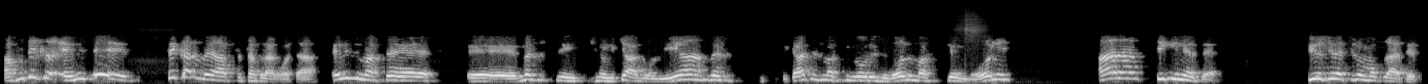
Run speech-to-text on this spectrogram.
Αφού δεν, εμείς δεν, δεν κάνουμε αυτά τα πράγματα. Εμείς είμαστε ε, μέσα στην κοινωνική αγωνία, μέσα στις δικάτες μας γνωρίζουν όλοι, μας ξέρουν όλοι. Άρα τι γίνεται; Ποιος είναι τρομοκράτε.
